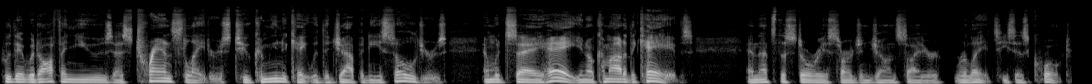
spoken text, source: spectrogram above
who they would often use as translators to communicate with the Japanese soldiers and would say, hey, you know, come out of the caves. And that's the story Sergeant John Sider relates. He says, quote,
